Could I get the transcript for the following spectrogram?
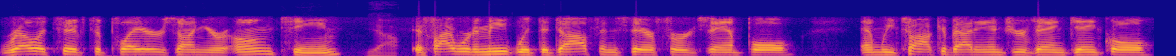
relative to players on your own team. Yeah. If I were to meet with the Dolphins there, for example, and we talk about Andrew Van Ginkel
